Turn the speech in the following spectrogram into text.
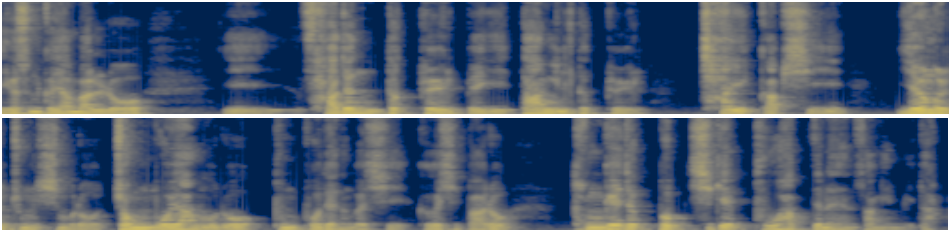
이것은 그야말로 이 사전 득표율 빼기 당일 득표율 차이값이 0을 중심으로 종 모양으로 분포되는 것이 그것이 바로 통계적 법칙에 부합되는 현상입니다.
